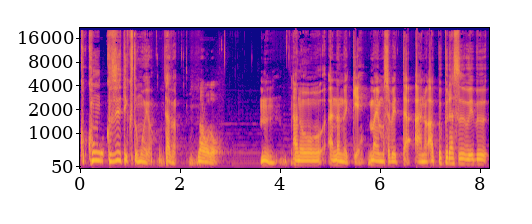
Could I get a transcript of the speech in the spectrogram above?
今後崩れていくと思うよ多分。なるほど。うんあのあなんだっけ？前も喋ったあのアッププラスウェブ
